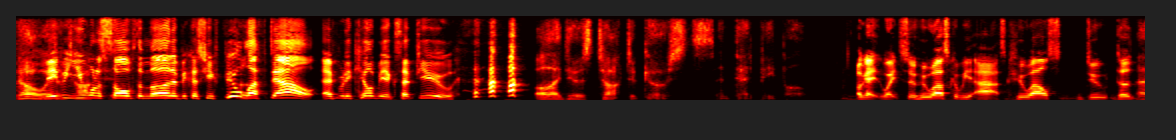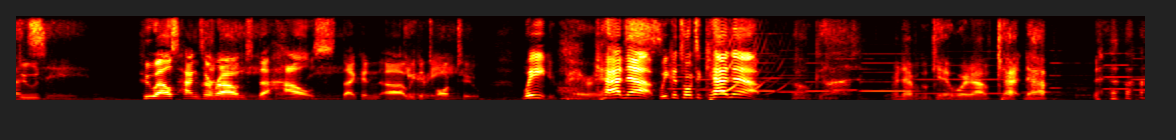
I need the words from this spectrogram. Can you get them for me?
No maybe you want to to. solve the murder because you feel left out. Everybody killed me except you. All I do is talk to ghosts and dead people. okay, wait. So who else could we ask? Who else do do, Let's do see. who else hangs around Honey, the house that can uh, we could talk to? Wait. Catnap. We could talk to Catnap. Oh God, we're never gonna get a word out of catnap.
